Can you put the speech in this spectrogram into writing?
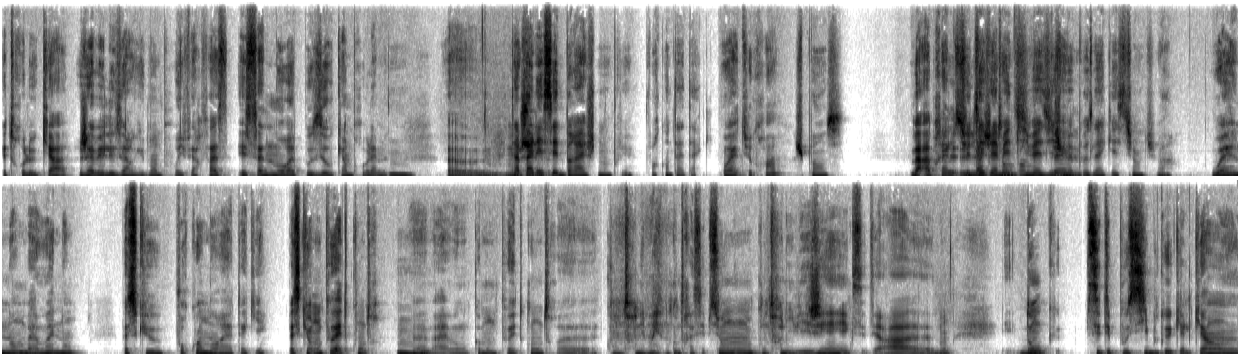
être le cas, j'avais les arguments pour y faire face et ça ne m'aurait posé aucun problème. Hmm. Euh, T'as pas laissé de brèche non plus pour qu'on t'attaque. Ouais, tu crois? Je pense. Bah après, tu t'es jamais dit, vas-y, je me pose la question, tu vois. Ouais, non, bah ouais, non. Parce que pourquoi on m'aurait attaqué? Parce qu'on peut être contre. Mhm. Euh, bah, comme on peut être contre, euh, contre les moyens de contraception, contre l'IVG, etc. bon. Donc, c'était possible que quelqu'un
